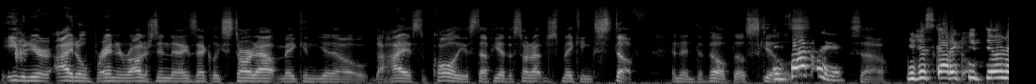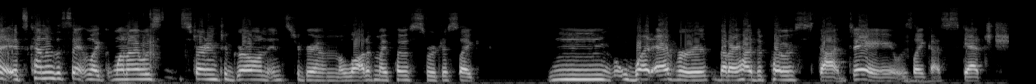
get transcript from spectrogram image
even your idol Brandon Rogers didn't exactly start out making, you know, the highest of quality of stuff. He had to start out just making stuff and then develop those skills. Exactly. So, You just got to keep doing it. It's kind of the same. Like when I was starting to grow on Instagram, a lot of my posts were just like mm, whatever that I had to post that day. It was like a sketch,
